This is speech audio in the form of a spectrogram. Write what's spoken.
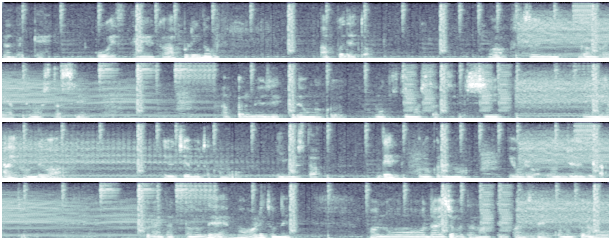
なんだっけ OS、えっとアプリのアップデートは普通にガンガンやってましたし Apple Music で音楽も聴きましたし、えー、iPhone では YouTube とかも見ました。でこのくらいの容量40ギガっていうくらいだったので、まあ、割とねあのー、大丈夫だなっていう感じでこのプランを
